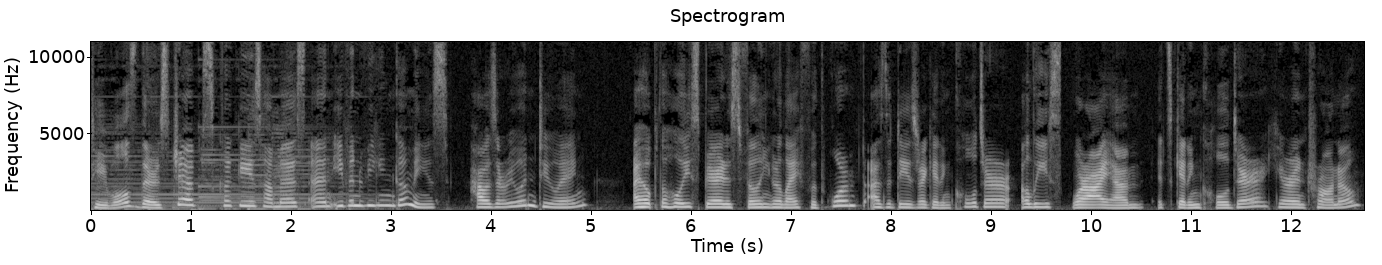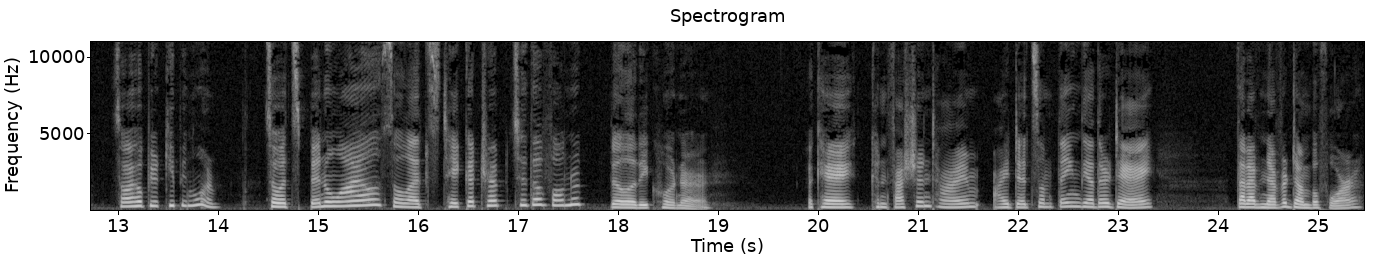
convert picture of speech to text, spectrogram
tables. There's chips, cookies, hummus, and even vegan gummies. How is everyone doing? I hope the Holy Spirit is filling your life with warmth as the days are getting colder. At least where I am, it's getting colder here in Toronto. So I hope you're keeping warm. So it's been a while, so let's take a trip to the vulnerability corner. Okay, confession time. I did something the other day that I've never done before,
